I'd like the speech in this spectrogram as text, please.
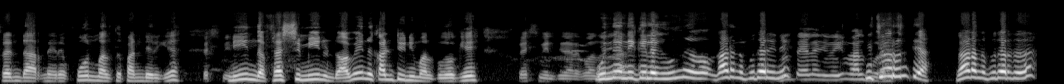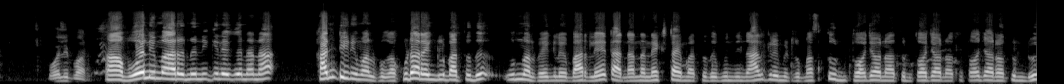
ಫ್ರೆಂಡ್ ಆರ್ನೇರೆ ಫೋನ್ ಮಲ್ತು ಪಂಡಿರ್ಗೆ ನೀಂದ ಫ್ರೆಶ್ ಮೀನುಂಡು. ಅವೇನು ಕಂಟಿನ್ಯೂ ಮಲ್ಪು ಹೋಗಿ? ಉಂದೆ ನಿಗಲೆ ಉಂದು ಗಾರ್ಡನ್ ಪುದಾರಿನಿ? ಇಚ್ಚೋರು ಉಂತ್ಯ? ಗಾರ್ಡನ್ ಪುದಾರ್ತದ ಬೋಲಿಮಾರ್ ಹಾ ಬೋಲಿ ಮಾರನು ನಿಖಿಲೆಗ್ ನನ್ನ ಕಂಟಿನ್ಯೂ ಮಲ್ಪುಗ ಕುಡಾರ ಎಂಗ್ಲು ಬರ್ತದ? ಉಂದ್ ಮಲ್ಪ ಎಂಗ್ಲು ಬಾರ್ ಲೇಟ್ ನನ್ನ ನೆಕ್ಸ್ಟ್ ಟೈಮ್ ಬರ್ತದ ಮುಂದೆ ನಾಲ್ಕು ಕಿಲೋಮೀಟರ್ ಮಸ್ತ್ ಉಂಟು. ತೋಜಾವನಾತುಂಡು ತೋಜಾವನಾತು ತೋಜಾವನಾತುಂಡು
